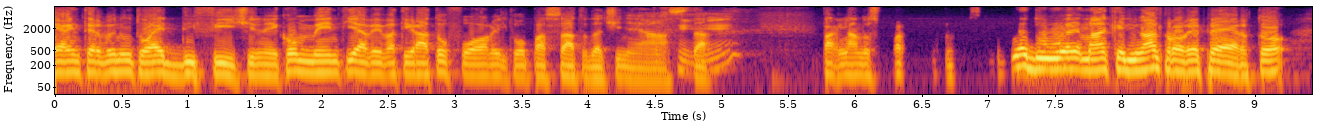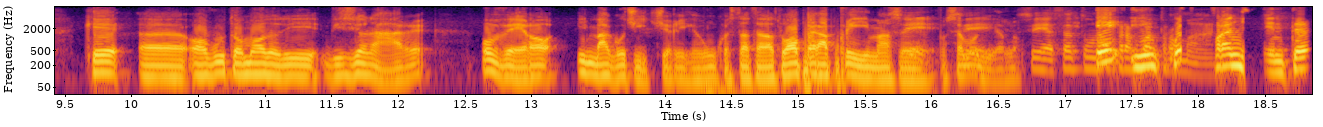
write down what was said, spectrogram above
era intervenuto Ed Difficile nei commenti e aveva tirato fuori il tuo passato da cineasta, Sì. parlando soprattutto di 2 a 2, ma anche di un altro reperto che eh, ho avuto modo di visionare, ovvero Il Mago Ciceri, che comunque è stata la tua opera prima, se Sì, possiamo sì, dirlo. sì, è stato E un'opera a in questo mani. frangente,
